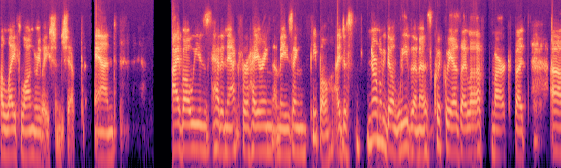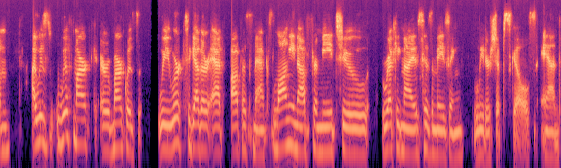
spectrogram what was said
a lifelong relationship. And I've always had a knack for hiring amazing people. I just normally don't leave them as quickly as I left Mark, but um, I was with Mark, or Mark was, we worked together at Office Max long enough for me to recognize his amazing leadership skills. And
